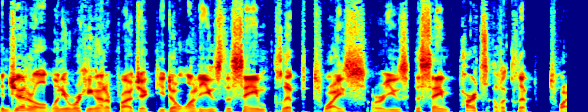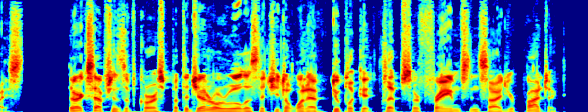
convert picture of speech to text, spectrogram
In general, when you're working on a project, you don't want to use the same clip twice or use the same parts of a clip twice. There are exceptions, of course, but the general rule is that you don't want to have duplicate clips or frames inside your project.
